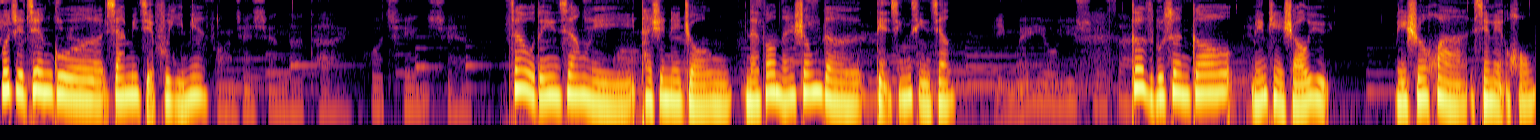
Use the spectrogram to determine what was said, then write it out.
我只见过虾米姐夫一面，在我的印象里，他是那种南方男生的典型形象，个子不算高，腼腆少语，没说话先脸红，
